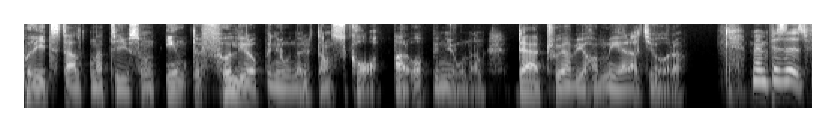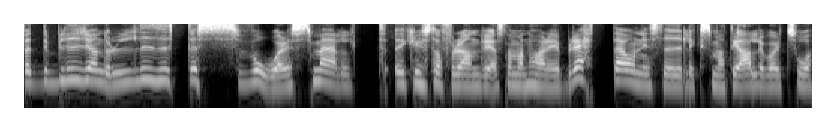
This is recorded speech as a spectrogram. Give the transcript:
politiskt alternativ som inte följer opinionen utan skapar opinionen. Där tror jag vi har mer att göra. Men precis, för det blir ju ändå lite svårsmält Kristoffer och Andreas när man hör er berätta och ni säger liksom att det aldrig varit så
